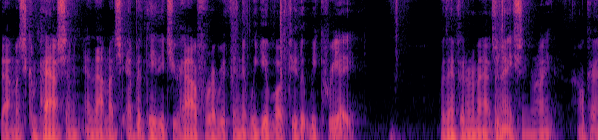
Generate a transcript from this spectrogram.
that much compassion, and that much empathy that you have for everything that we give love to, that we create with infinite imagination, right? Okay.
